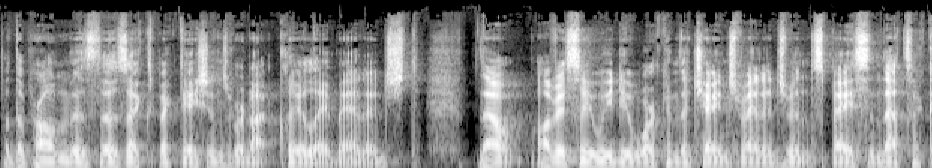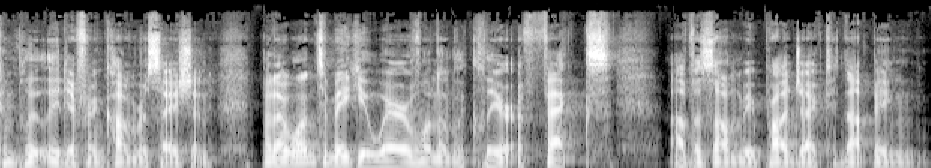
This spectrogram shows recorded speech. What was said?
but the problem is those expectations were not clearly managed. Now, obviously, we do work in the change management space, and that's a completely different conversation. But I want to make you aware of one of the clear effects of a zombie project not being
